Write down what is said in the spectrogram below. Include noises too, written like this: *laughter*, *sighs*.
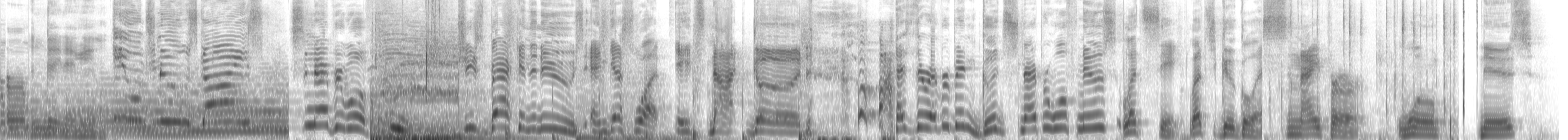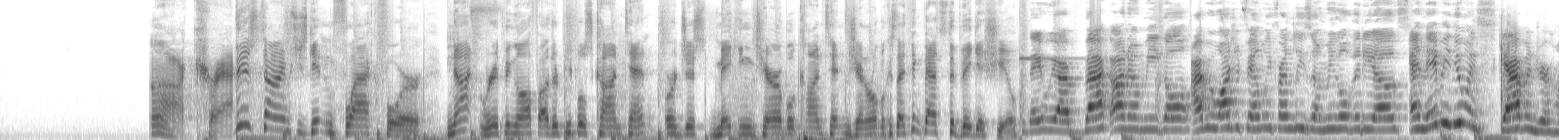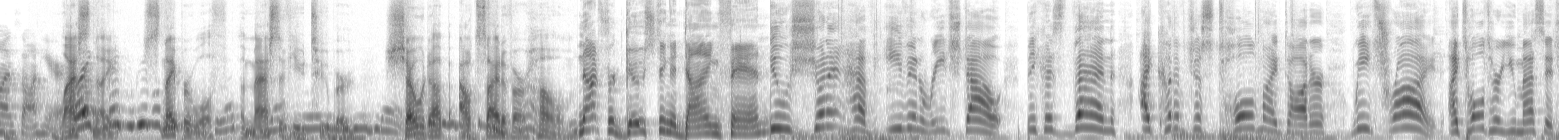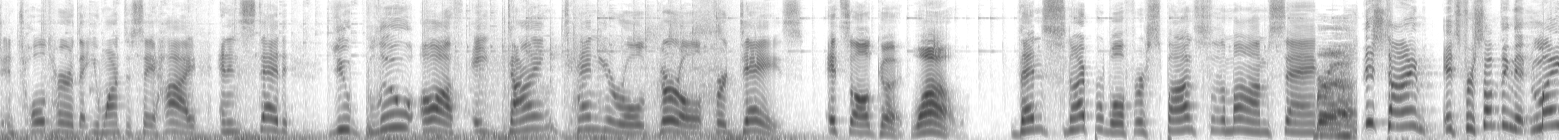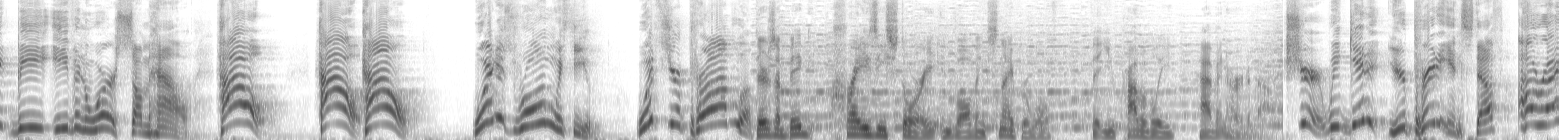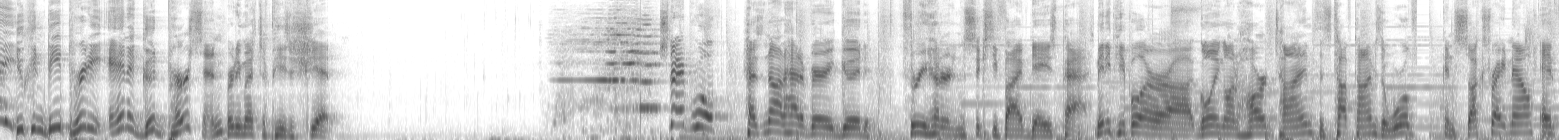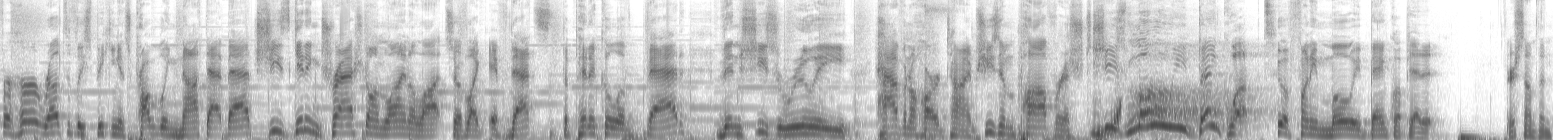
Huge news, guys! Sniper Wolf! She's back in the news, and guess what? It's not good. *laughs* Has there ever been good Sniper Wolf news? Let's see. Let's Google it. Sniper Wolf news. Ah, crap. This time she's getting flack for not ripping off other people's content or just making terrible content in general because I think that's the big issue. Today we are back on Omegle. I've been watching family-friendly Omegle videos and they be doing scavenger hunts on here. Last Like, night, making Sniper Wolf, a massive YouTuber, showed up outside of our home. Not for ghosting a dying fan. You shouldn't have even reached out because then I could have just told my daughter we tried. I told her you messaged and told her that you wanted to say hi, and instead you blew off a dying 10 year old girl for days. It's all good. Wow. Then Sniper Wolf responds to the mom saying, Bruh. This time, it's for something that might be even worse somehow. How? How? How? What is wrong with you? What's your problem? There's a big, crazy story involving Sniper Wolf that you probably haven't heard about. Sure, we get it. You're pretty and stuff. All right. You can be pretty and a good person. Pretty much a piece of shit. Sniper Wolf has not had a very good 365 days past. Many people are uh, going on hard times. It's tough times. The world fucking sucks right now. And for her, relatively speaking, it's probably not that bad. She's getting trashed online a lot. So if like, if that's the pinnacle of bad, then she's really having a hard time. She's impoverished. She's Moe bankrupt. Do a funny Moe bankrupt edit or something.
